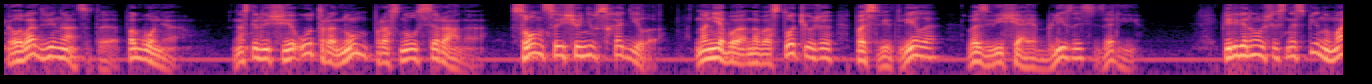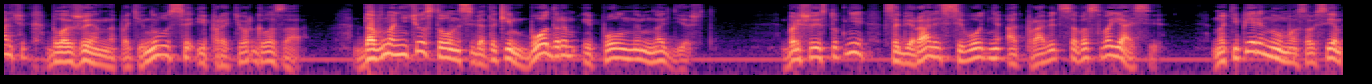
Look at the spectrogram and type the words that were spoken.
Глава 12. Погоня. На следующее утро Нум проснулся рано. Солнце еще не всходило, но небо на востоке уже посветлело, возвещая близость зари. Перевернувшись на спину, мальчик блаженно потянулся и протер глаза. Давно не чувствовал он себя таким бодрым и полным надежд. Большие ступни собирались сегодня отправиться во Свояси, но теперь Нума совсем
